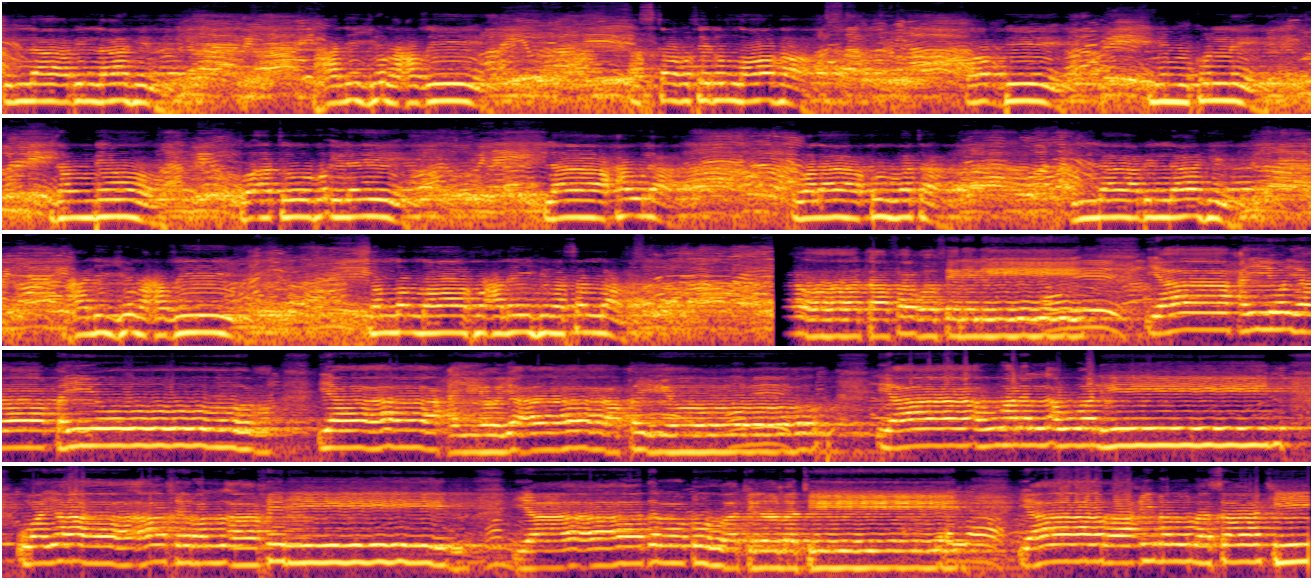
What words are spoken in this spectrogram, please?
إلا بالله علي عظيم أستغفر الله ربي من كل ذنب وأتوب إليه. لا حول ولا قوة إلا بالله العلي العظيم. صلى الله عليه وسلم. فاغفر لي. يا حي يا قيوم. يا حي يا قيوم يا أول الأولين ويا آخر الآخرين يا ذا القوة المتين يا راحم المساكين.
